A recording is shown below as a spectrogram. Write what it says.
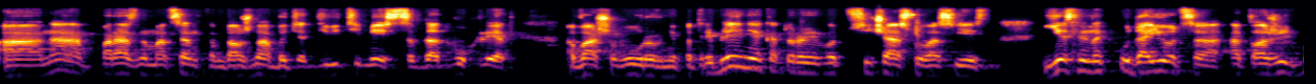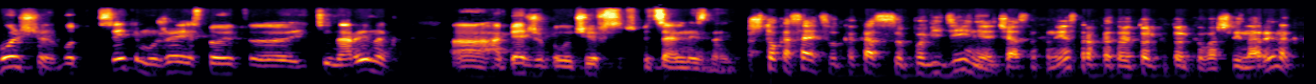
а она по разным оценкам должна быть от 9 месяцев до 2 лет вашего уровня потребления, который вот сейчас у вас есть. Если удается отложить больше, вот с этим уже стоит идти на рынок, опять же, получив специальные знания. Что касается вот как раз поведения частных инвесторов, которые только-только вошли на рынок,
